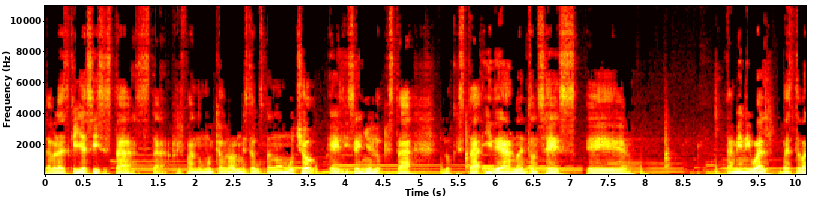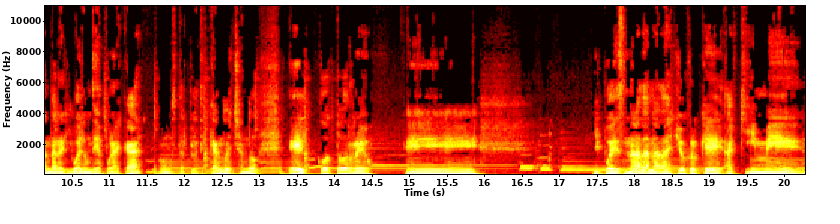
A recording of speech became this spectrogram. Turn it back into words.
La verdad es que ella sí se está, está rifando muy cabrón. Me está gustando mucho el diseño y lo que está, lo que está ideando. Entonces, eh, también igual, va a andar igual un día por acá. Vamos a estar platicando, echando el cotorreo. Eh, Y pues nada, nada, yo creo que aquí me,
